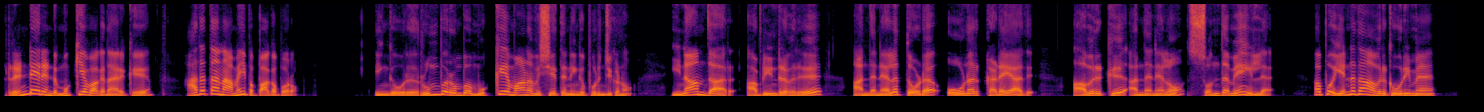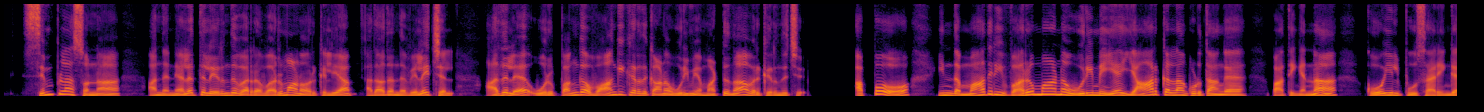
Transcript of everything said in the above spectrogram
ரெண்டே ரெண்டு முக்கிய வகை தான் இருக்கு. அதைத்தான் நாம இப்ப பார்க்க போறோம். இங்க ஒரு ரொம்ப ரொம்ப முக்கியமான விஷயத்தை நீங்க புரிஞ்சுக்கணும். இனாம்தார் அப்படின்றவரு அந்த நிலத்தோட ஓனர் கிடையாது. அவருக்கு அந்த நிலம் சொந்தமே இல்ல. அப்போ என்னதான் அவருக்கு உரிமை? சிம்பிளா சொன்னா அந்த நிலத்துல இருந்து வர்ற வருமானம் இருக்கு இல்லையா? அதாவது அந்த விளைச்சல் அதுல ஒரு பங்கை வாங்கிக்கிறதுக்கான உரிமை மட்டும்தான் அவருக்கு இருந்துச்சு. அப்போ இந்த மாதிரி வருமான உரிமையை யாருக்கெல்லாம் கொடுத்தாங்க? பாத்தீங்கன்னா கோயில் பூசாரிங்க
